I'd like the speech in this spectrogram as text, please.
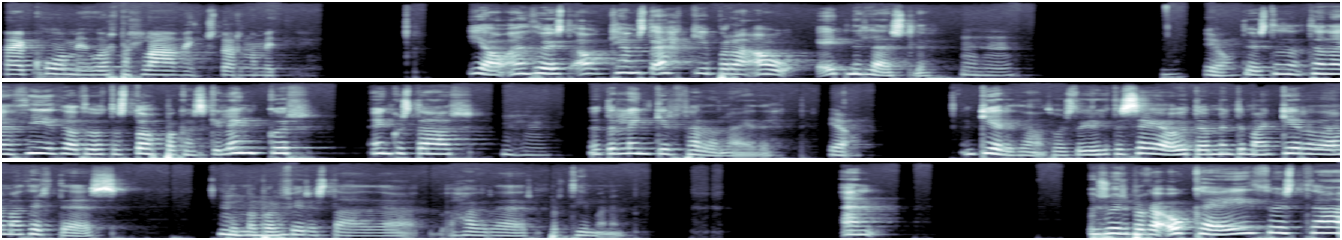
það er komið, þú ert að hlaða einhver störn á milli. já, en þú veist, á, kemstu ekki bara á einni hlæðslu Mm Já. Þú veist, þannig, þannig að því það þú ætti að stoppa kannski lengur einhver staðar, Mm þetta er lengir ferðalagið þitt Já. geri það, þú veist, og ég er ekki að segja auðvitað myndi maður að gera það ef maður þyrfti þess mm Mhm. maður bara fyrir staðið að hagra þér bara tímanum en svo er ég bara, ok, þú veist það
